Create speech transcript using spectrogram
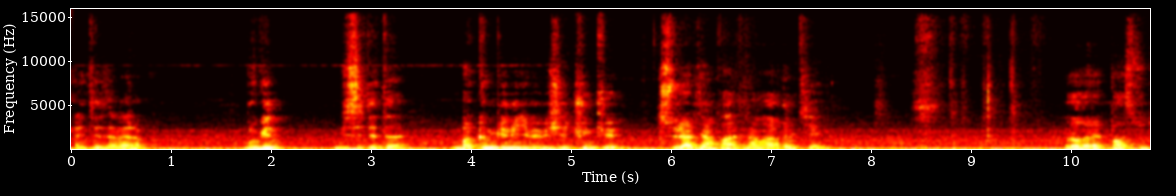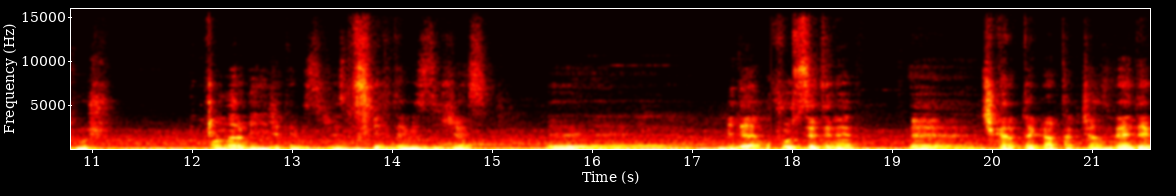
Herkese merhaba. Bugün bisiklete bakım günü gibi bir şey. Çünkü sürerken farkına vardım ki buralar hep pas tutmuş. Onları bir iyice temizleyeceğiz. Bisikleti temizleyeceğiz. Ee, bir de full setini ee, çıkarıp tekrar takacağız. VD40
